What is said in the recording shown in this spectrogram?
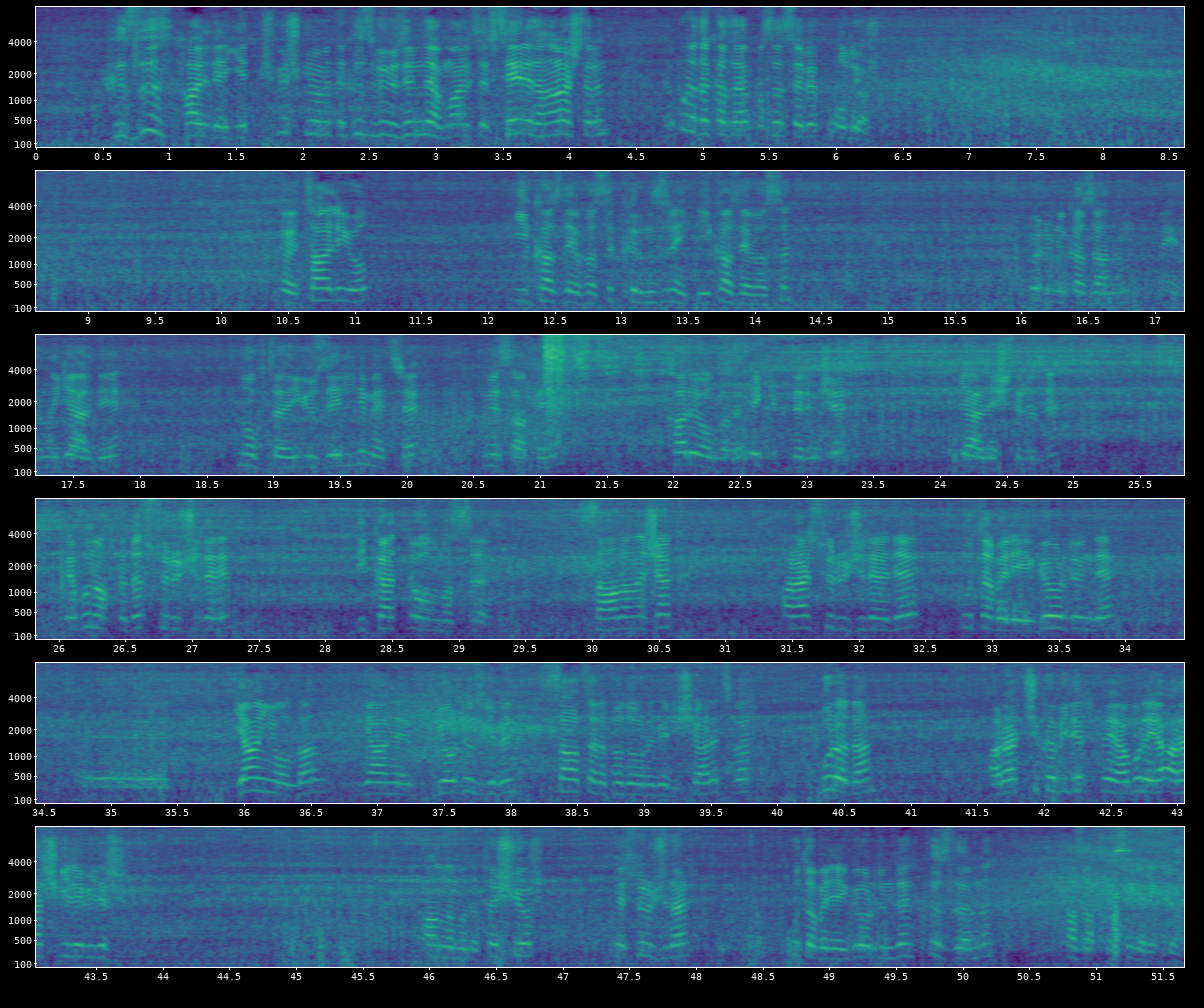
hızlı halde 75 km hız ve üzerinde maalesef seyreden araçların e, burada kaza yapmasına sebep oluyor. Evet tali yol ikaz levhası kırmızı renkli ikaz levhası ölümlü kazanın meydana geldiği noktaya 150 metre mesafeye karayolları ekiplerince yerleştirildi. Ve bu noktada sürücülerin dikkatli olması sağlanacak. Araç sürücüleri de bu tabelayı gördüğünde yan yoldan yani gördüğünüz gibi sağ tarafa doğru bir işaret var. Buradan araç çıkabilir veya buraya araç gelebilir anlamını taşıyor ve sürücüler bu tabelayı gördüğünde hızlarını azaltması gerekiyor.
